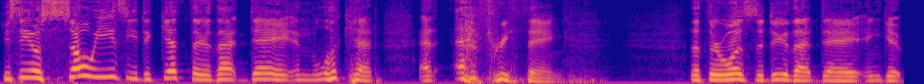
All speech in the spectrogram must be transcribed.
You see it was so easy to get there that day and look at, at everything that there was to do that day and get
